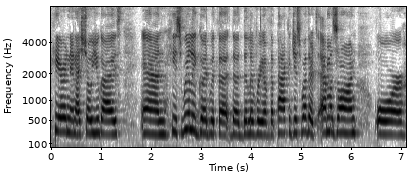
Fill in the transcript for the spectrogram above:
here and then I show you guys and he's really good with the, the delivery of the packages, whether it's Amazon or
